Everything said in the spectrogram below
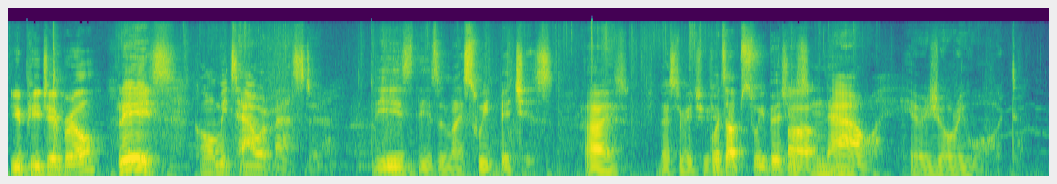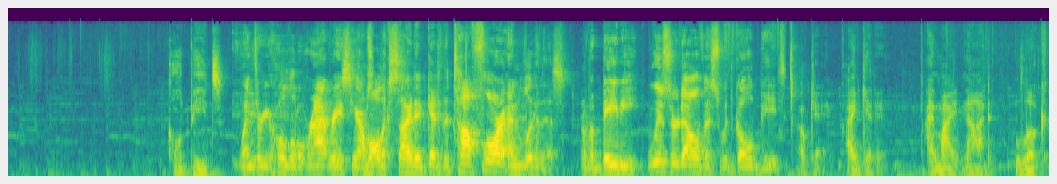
You PJ Brill? Please call me Tower Master. These, these are my sweet bitches. Hi. Nice to meet you. What's up, sweet bitches? Uh, mm. Now, here is your reward. Gold beads. Went through your whole little rat race here. I'm all excited. Get to the top floor and look at this. I have a baby wizard Elvis with gold beads. Okay, I get it. I might not look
